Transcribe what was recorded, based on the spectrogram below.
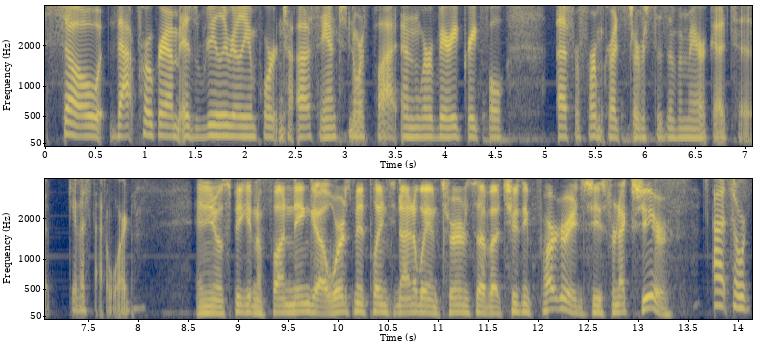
so that program is really really important to us and to North Platte, and we're very grateful uh, for Farm Credit Services of America to give us that award. And you know, speaking of funding, uh, where's Mid Plains United Way in terms of uh, choosing partner agencies for next year? Uh, so we're,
